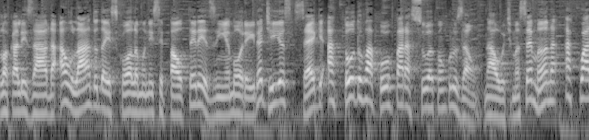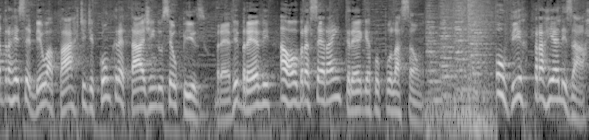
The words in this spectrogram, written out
localizada ao lado da Escola Municipal Terezinha Moreira Dias, segue a todo vapor para sua conclusão. Na última semana, a quadra recebeu a parte de concretagem do seu piso. Breve, breve, a obra será entregue à população. Ouvir para realizar.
